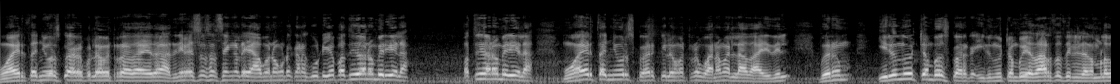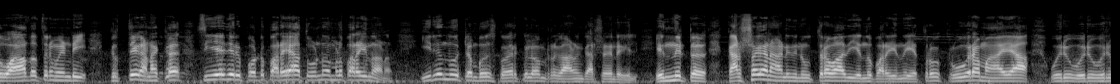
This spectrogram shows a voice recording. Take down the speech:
മൂവായിരത്തഞ്ഞൂറ് സ്ക്വയർ കിലോമീറ്റർ അതായത് അധിനിവേശ സസ്യങ്ങളുടെ യാപനം കൊണ്ട് കണക്കൂട്ടിയാൽ പത്ത് ശതമാനം വരികയില്ല. പത്ത് ശതമാനം വരികയില്ല. മൂവായിരത്തി അഞ്ഞൂറ് സ്ക്വയർ കിലോമീറ്റർ വനമല്ലാതായതിൽ വെറും ഇരുന്നൂറ്റമ്പത് സ്ക്വയർ ഇരുന്നൂറ്റമ്പത് യഥാർത്ഥത്തിലില്ല. നമ്മളത് വാദത്തിന് വേണ്ടി കൃത്യ കണക്ക് സി എ ജി റിപ്പോർട്ട് പറയാത്തതുകൊണ്ട് നമ്മൾ പറയുന്നതാണ്. ഇരുന്നൂറ്റമ്പത് സ്ക്വയർ കിലോമീറ്റർ കാണും കർഷകന്റെ കയ്യിൽ. എന്നിട്ട് കർഷകനാണ് ഇതിന് ഉത്തരവാദി എന്ന് പറയുന്നത് എത്ര ക്രൂരമായ ഒരു ഒരു ഒരു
